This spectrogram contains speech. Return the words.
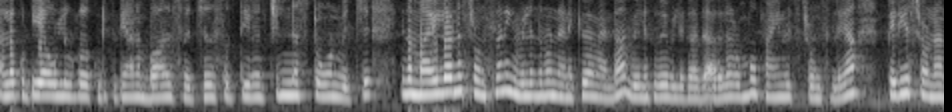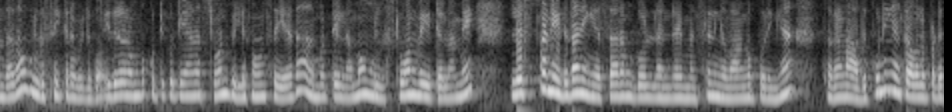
நல்லா குட்டியாக உள்ள குட்டி குட்டியான பால்ஸ் வச்சு சுற்றிலும் சின்ன ஸ்டோன் வச்சு இந்த மயிலான ஸ்டோன்ஸ்லாம் நீங்கள் விழுந்தணும்னு நினைக்கவே வேண்டாம். விழுகவே விழுகாது. அதெல்லாம் ரொம்ப பைனல் ஸ்டோன்ஸ் இல்லையா? பெரிய ஸ்டோனாக இருந்தால் தான் உங்களுக்கு சீக்கிரம் விழுகும். இதில் ரொம்ப குட்டி குட்டியான ஸ்டோன் விழுகவும் செய்யாது. அது மட்டும் இல்லாமல் உங்களுக்கு ஸ்டோன் வெயிட் எல்லாமே லெஸ் பண்ணிட்டு தான் நீங்கள் எஸ்ஆர்எம் கோல்டு அண்ட் டைமண்ட்ஸில் நீங்கள் வாங்க போகிறீங்க ஸோ அதனால் அதுக்கும் நீங்கள் கவலைப்பட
